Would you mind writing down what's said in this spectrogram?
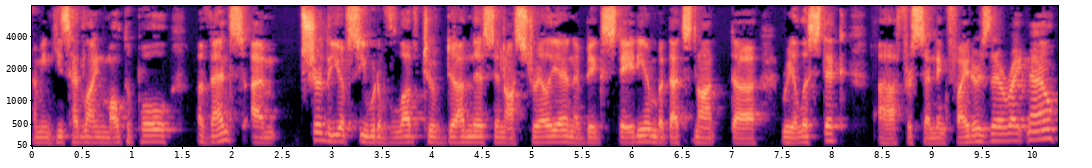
I mean, he's headlined multiple events. I'm sure the UFC would have loved to have done this in Australia in a big stadium, but that's not uh, realistic uh, for sending fighters there right now.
